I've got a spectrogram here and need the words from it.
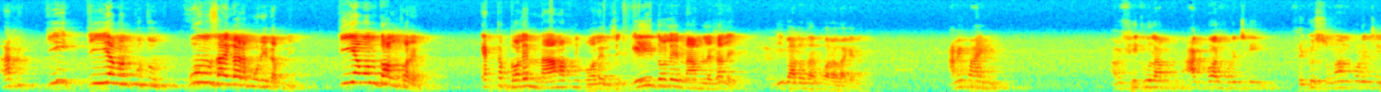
আপনি কি কি এমন কুতুব? কোন জায়গার মরিদ আপনি? কি এমন দল করেন? একটা দলের নাম আপনি বলেন যে এই দলের নাম লেখালে ইবাদত আর করা লাগে না। আমি পাইনি। আমি ফিকুল আকবর পড়েছি, ফিকুল সুনান পড়েছি,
